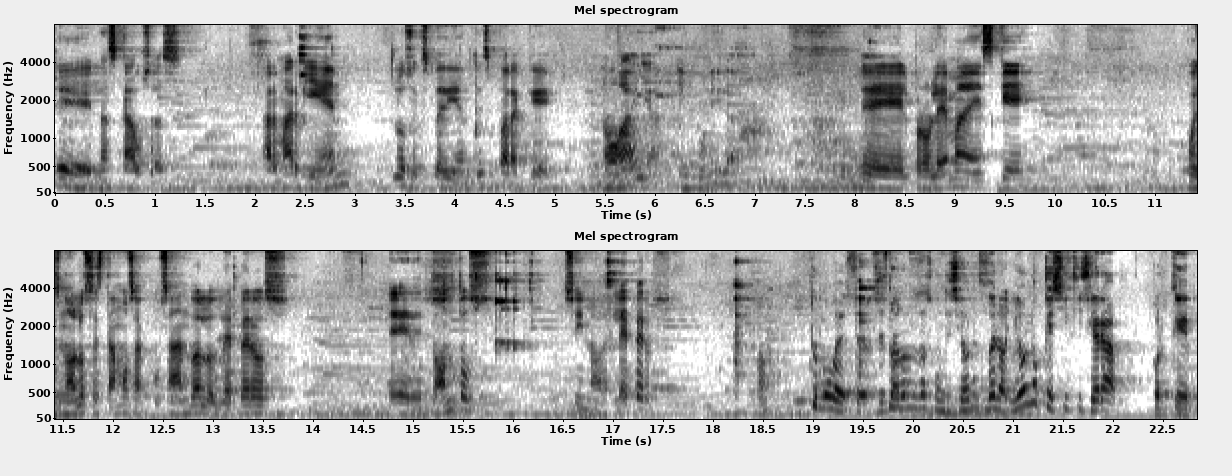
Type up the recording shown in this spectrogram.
eh, las causas, armar bien los expedientes para que no haya impunidad. Eh, el problema es que pues no los estamos acusando a los léperos eh, de tontos, sino de léperos. ¿no? ¿Cómo ves? ¿Se están dando esas condiciones? Bueno, yo lo que sí quisiera, porque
